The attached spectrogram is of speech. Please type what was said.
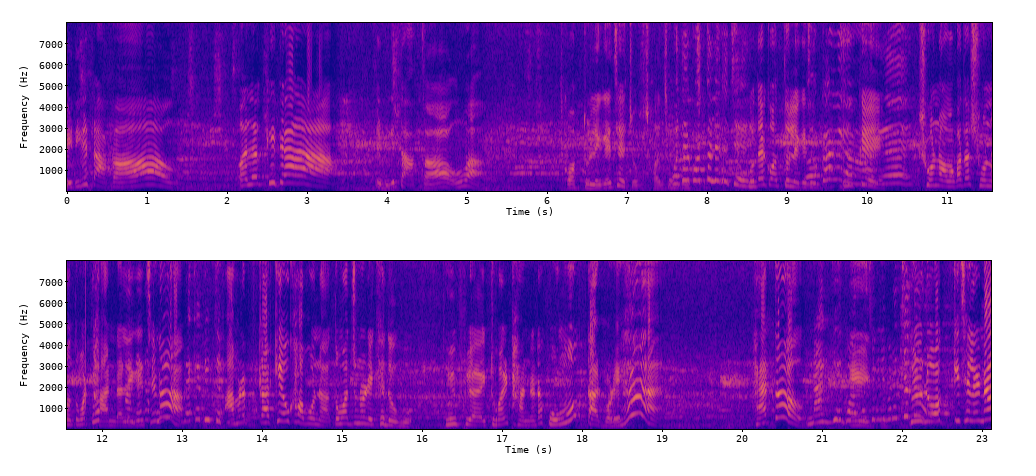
এইদিকে তাকাও। ও লক্ষ্মীটা। এদিকে তাকাও ও বা কত লেগেছে চোখ ছলছল কোথায়। করতে লেগেছে? কোথায় কত লেগেছে? আরে। শোনো আমার কথা শোনো তোমার ঠান্ডা লেগেছে না আমরা কা- কেউ খাব না তোমার জন্য রেখে দেবো। তুমি একটুখানি ঠান্ডাটা কমুক তারপরে হ্যাঁ? হ্যাঁ তো? তো? লক্ষ্মী ছেলে না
